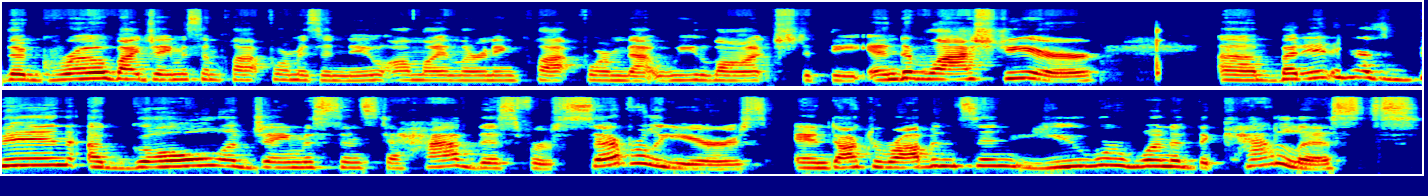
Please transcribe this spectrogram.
the Grow by Jameson platform is a new online learning platform that we launched at the end of last year. Um, but it has been a goal of Jameson's to have this for several years. And Dr. Robinson, you were one of the catalysts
